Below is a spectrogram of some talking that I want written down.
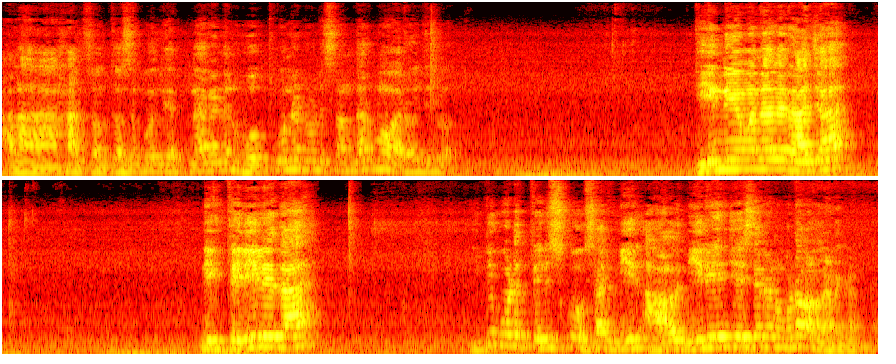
అలా సంతోషం కొద్ది ఎత్తున్నారని ఒప్పుకున్నటువంటి సందర్భం ఆ రోజుల్లో. దీన్ని ఏమనాలి రాజా? నీకు తెలియలేదా? ఇది కూడా తెలుసుకో. సార్ మీరు వాళ్ళు మీరేం చేశారని కూడా వాళ్ళని అడగండి.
